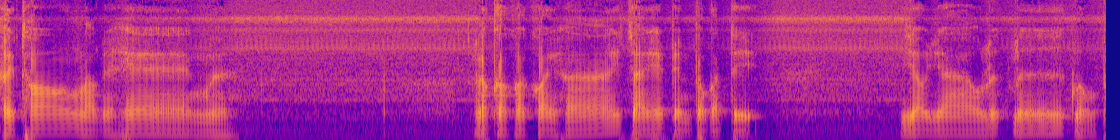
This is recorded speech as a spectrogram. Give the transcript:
ให้ท้องเราเนี่ยแห้งเลยแล้วก็ค่อยๆหายใจให้เป็นปกติ ยาวๆลึกๆลงไป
